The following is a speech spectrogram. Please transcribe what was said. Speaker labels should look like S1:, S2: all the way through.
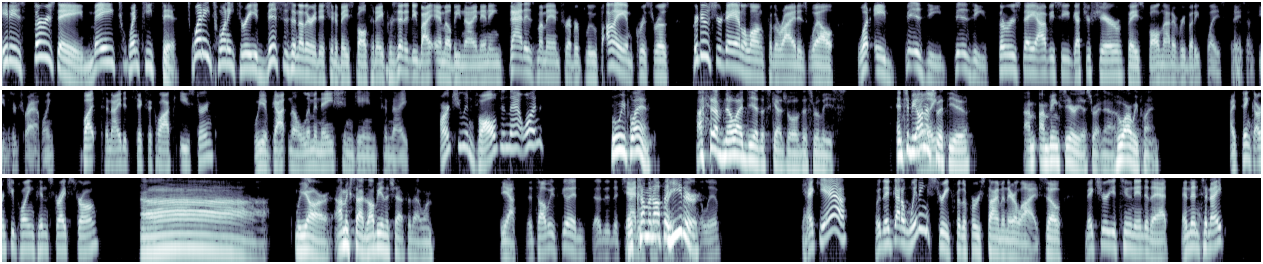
S1: It is Thursday, May 25th, 2023. This is another edition of Baseball Today presented to you by MLB Nine Innings. That is my man, Trevor Plouffe. I am Chris Rose, producer Dan along for the ride as well. What a busy, busy Thursday. Obviously, you got your share of baseball. Not everybody plays today. Some teams are traveling. But tonight at six o'clock Eastern, we have got an elimination game tonight. Aren't you involved in that one?
S2: Who are we playing? I have no idea the schedule of this release. And to be really? honest with you, I'm I'm being serious right now. Who are we playing?
S1: I think aren't you playing Pinstripe Strong?
S2: Ah, uh, we are. I'm excited. I'll be in the chat for that one.
S1: Yeah, it's always good. Uh, the, the, chat.
S2: They're coming off a, heater.
S1: live. Heck yeah! Well, they've got a winning streak for the first time in their lives. So make sure you tune into that. And then tonight,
